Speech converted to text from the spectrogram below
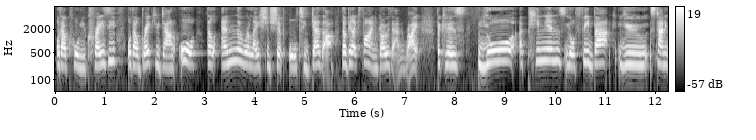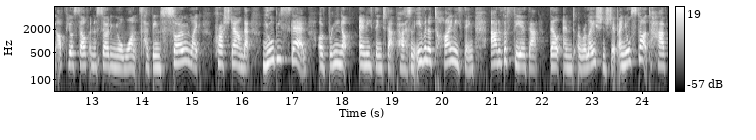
or they'll call you crazy or they'll break you down or they'll end the relationship altogether. They'll be like, fine, go then, right? Because your opinions, your feedback, you standing up for yourself and asserting your wants have been so like crushed down that you'll be scared of bringing up anything to that person, even a tiny thing, out of the fear that they'll end a relationship. And you'll start to have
